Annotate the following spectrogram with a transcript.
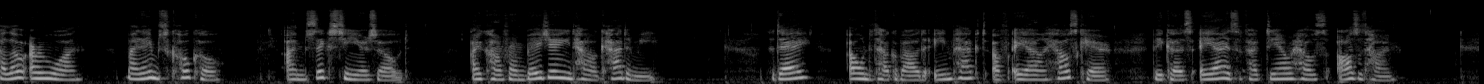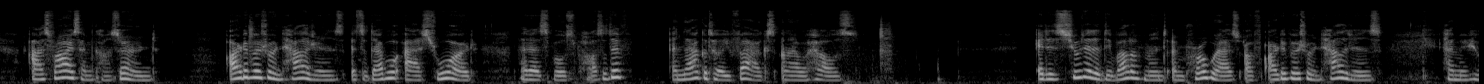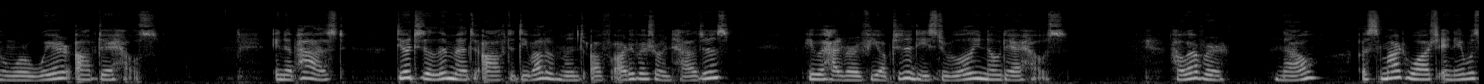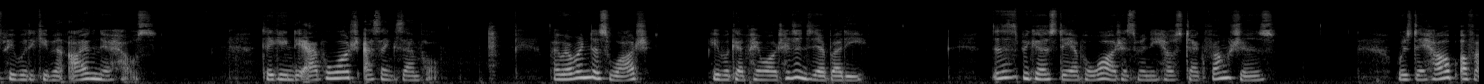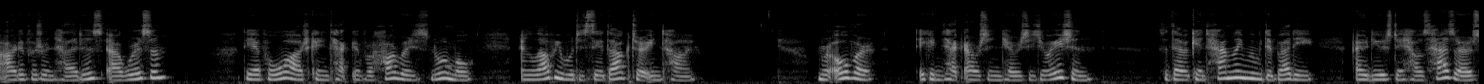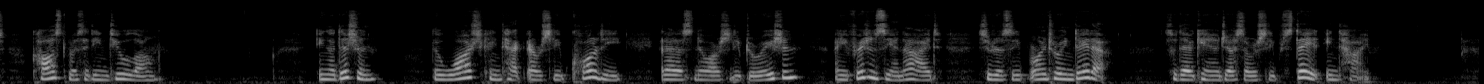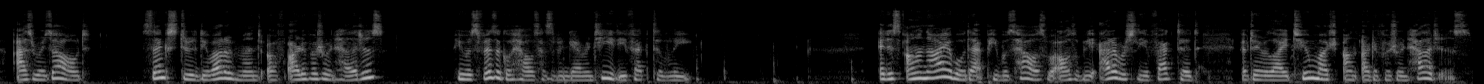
Hello everyone, my name is Coco. I'm 16 years old. I come from Beijing Intao Academy. Today, I want to talk about the impact of AI on healthcare because AI is affecting our health all the time. As far as I'm concerned, artificial intelligence is a double-edged sword that has both positive and negative effects on our health. It is true that the development and progress of artificial intelligence have made people more aware of their health. In the past, due to the limit of the development of artificial intelligence, people had very few opportunities to really know their health. However, now, a smartwatch enables people to keep an eye on their health. Taking the Apple Watch as an example. By wearing this watch, people can pay more attention to their body this is because the Apple Watch has many health tech functions. With the help of an artificial intelligence algorithm, the Apple Watch can detect if a heart rate is normal and allow people to see a doctor in time. Moreover, it can detect our sanitary situation so that we can timely move the body and reduce the health hazards caused by sitting too long. In addition, the watch can detect our sleep quality and let us know our sleep duration and efficiency at night through the sleep monitoring data so that we can adjust our sleep state in time. As a result, thanks to the development of artificial intelligence, people's physical health has been guaranteed effectively. It is undeniable that people's health will also be adversely affected if they rely too much on artificial intelligence.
